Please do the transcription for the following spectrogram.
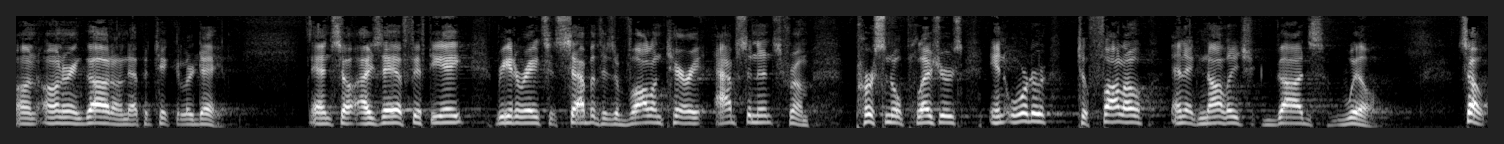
on honoring God on that particular day. And so Isaiah 58 reiterates that Sabbath is a voluntary abstinence from personal pleasures in order to follow and acknowledge God's will. So,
